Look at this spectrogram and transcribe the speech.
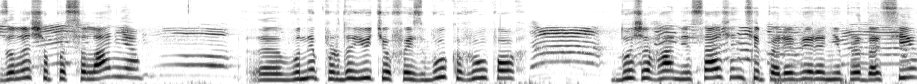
залишу посилання. Е, Вони продають у Фейсбук групах. Дуже гарні саджанці, перевірені продавці.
